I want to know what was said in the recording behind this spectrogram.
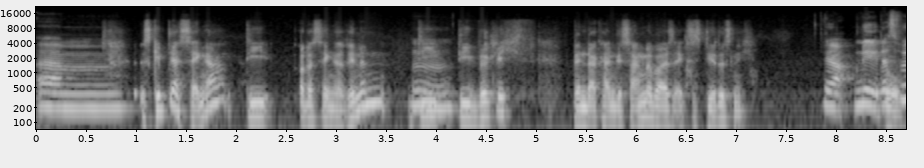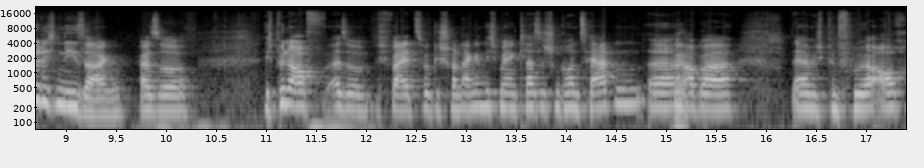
Ähm, es gibt ja Sänger, die oder Sängerinnen, die, mhm. die wirklich, wenn da kein Gesang dabei ist, existiert es nicht. Ja, nee, das so. würde ich nie sagen. Also ich bin auch, also ich war jetzt wirklich schon lange nicht mehr in klassischen Konzerten, äh, ja. aber ähm, ich bin früher auch,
